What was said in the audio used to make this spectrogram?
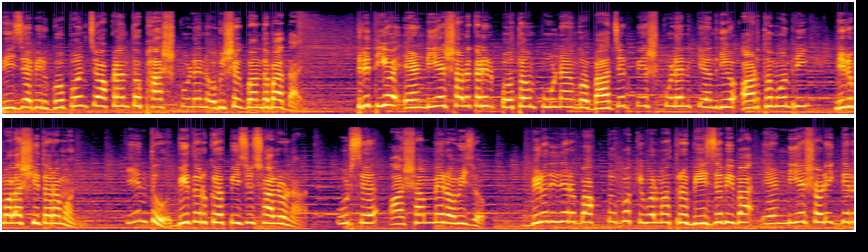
বিজেপির গোপন চক্রান্ত ফাঁস করলেন অভিষেক বন্দ্যোপাধ্যায়। তৃতীয় এনডিএ সরকারের প্রথম পূর্ণাঙ্গ বাজেট পেশ করলেন কেন্দ্রীয় অর্থমন্ত্রী নির্মলা সীতারামন। কিন্তু বিতর্ক পিছু ছাড়ল না। উঠছে অসাম্যের অভিযোগ। বিরোধীদের বক্তব্য কেবলমাত্র বিজেপি বা এনডিএ শরিকদের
